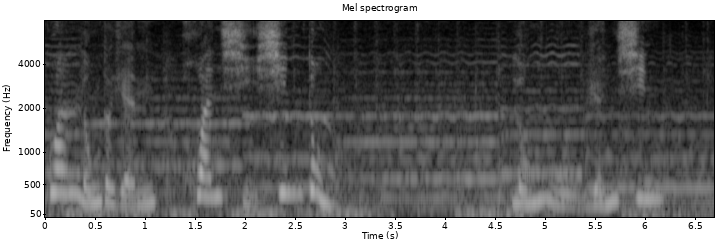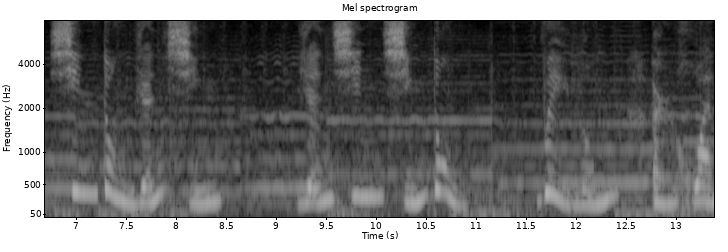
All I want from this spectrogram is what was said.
观龙的人欢喜心动。龙舞人心，心动人行，人心行动，为龙而欢。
